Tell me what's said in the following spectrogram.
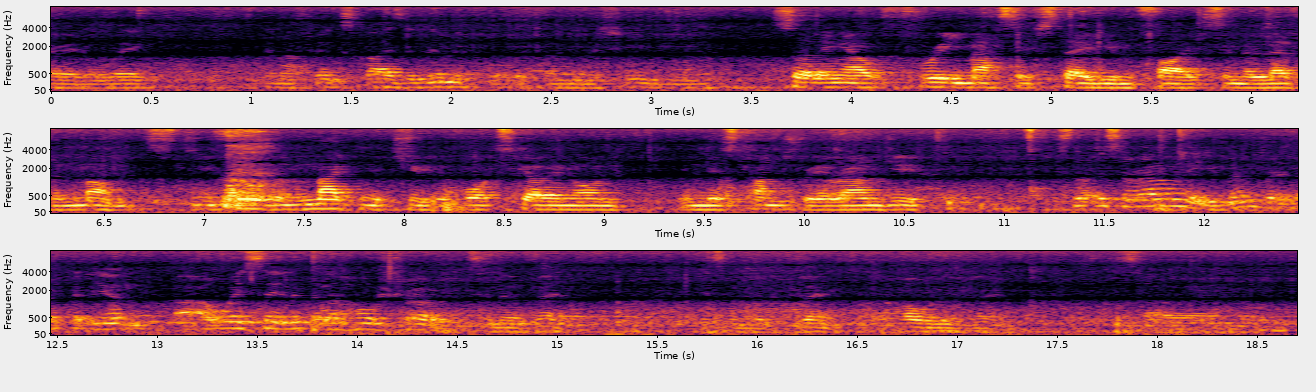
carried away. And I think sky's the limit for what we're trying to achieve, you know. Selling out three massive stadium fights in 11 months, do you feel the magnitude of what's going on in this country around you? It's not just around me. Remember, look at the. I always say, look at the whole show. It's an event. It's an event. The whole event. So um,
